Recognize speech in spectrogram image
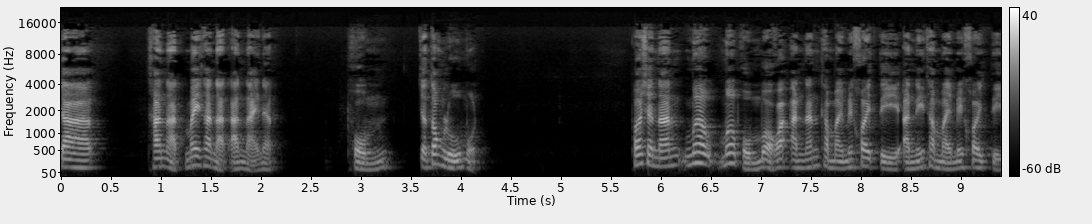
จะถนัดไม่ถนัดอันไหนเนี่ยผมจะต้องรู้หมด เพราะฉะนั้นเมื่อเมื่อผมบอกว่าอันนั้นทำไมไม่ค่อยตี อันนี้ทำไมไม่ค่อยตี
